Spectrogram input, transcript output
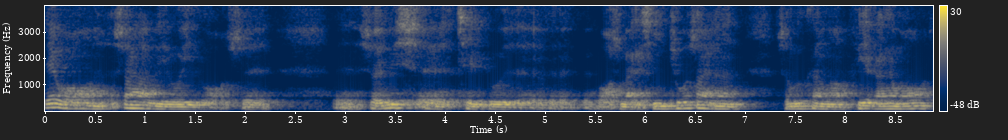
Derudover så har vi jo i vores øh, øh servicetilbud øh, øh, vores magasin Tursejleren, som udkommer fire gange om året.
